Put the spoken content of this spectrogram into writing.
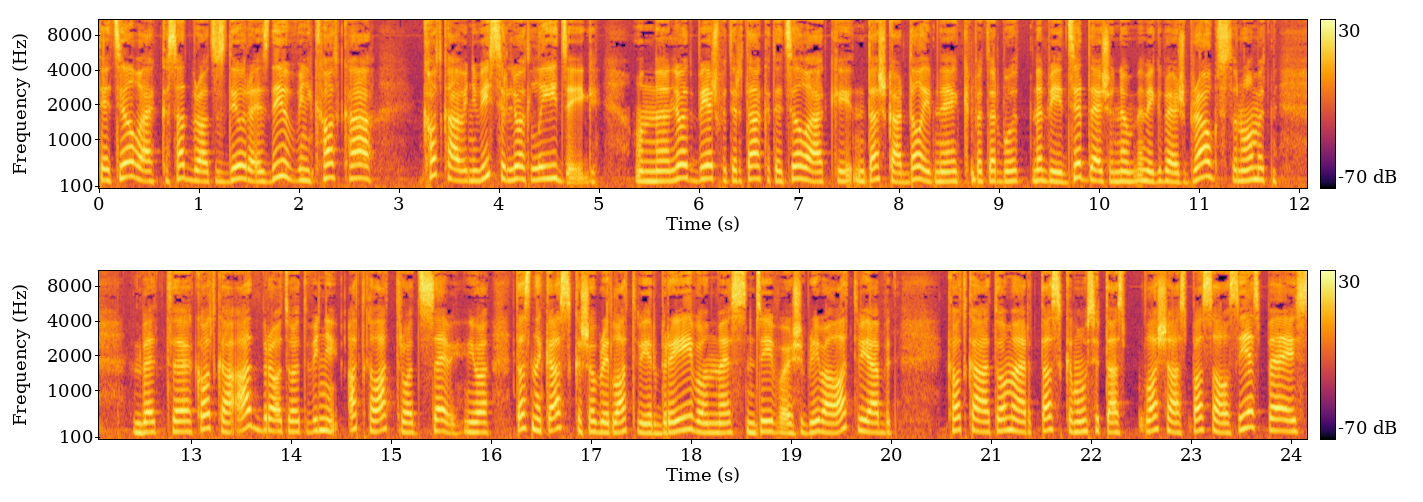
tie cilvēki, kas atbrauc uz divreiz divu, viņi kaut kā kaut kā viņi visi ir ļoti līdzīgi. Un uh, ļoti bieži pat ir tā, ka tie cilvēki, dažkārt dalībnieki, pat varbūt nebija dzirdējuši un nebija gribējuši braukt uz to nometni, bet eh, kaut kā atbraucot, viņi atkal atrod sevi. Jo tas nekas, ka šobrīd Latvija ir brīva un mēs esam dzīvojuši brīvā Latvijā, bet kaut kā tomēr tas, ka mums ir tās plašās pasaules iespējas,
